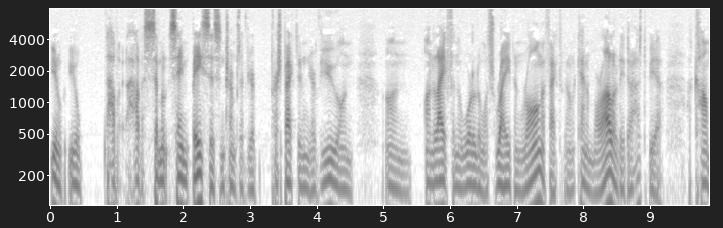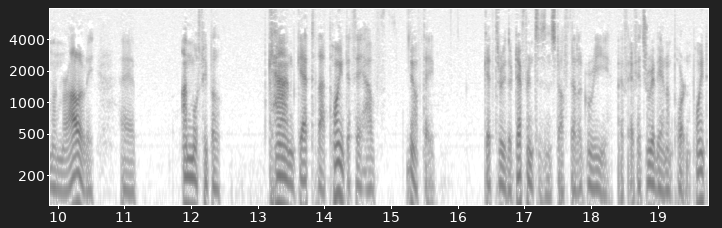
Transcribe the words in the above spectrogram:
you know you have have a similar same basis in terms of your perspective and your view on on on life and the world and what's right and wrong. Effectively, on the kind of morality, there has to be a, a common morality, uh, and most people can get to that point if they have you know if they get through their differences and stuff, they'll agree if, if it's really an important point.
